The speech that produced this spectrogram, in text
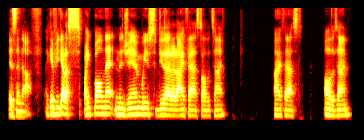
is enough. Like if you got a spike ball net in the gym, we used to do that at iFast all the time. iFast all the time.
